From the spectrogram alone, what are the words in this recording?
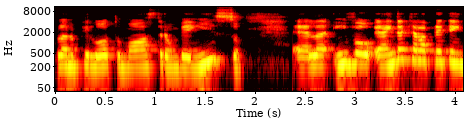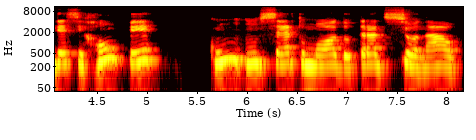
plano piloto mostram bem isso. Ela ainda que ela pretendesse romper com um certo modo tradicional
